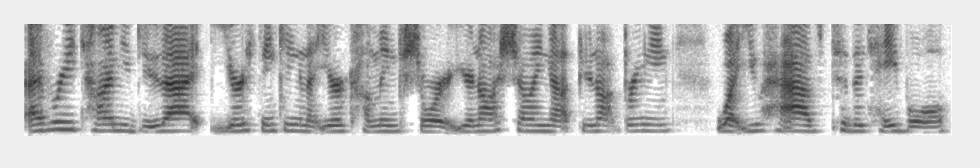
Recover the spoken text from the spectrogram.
Every time you do that, you're thinking that you're coming short, you're not showing up, you're not bringing what you have to the table.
